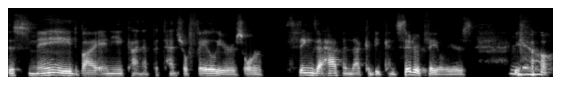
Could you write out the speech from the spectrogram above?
dismayed by any kind of potential failures or things that happen that could be considered failures. Mm-hmm. You know,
